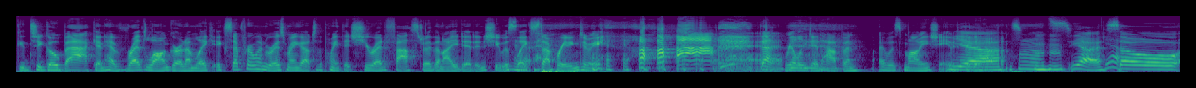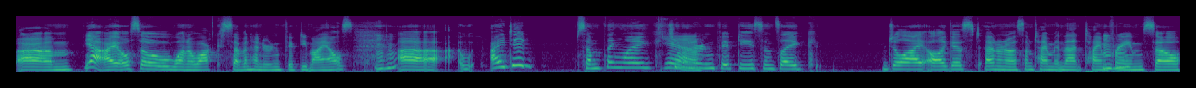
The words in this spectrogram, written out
to go back and have read longer and i'm like except for when rosemary got to the point that she read faster than i did and she was like stop reading to me that really did happen i was mommy shamed yeah, but it happens Mm, it's- yeah. So, um, yeah, I also want to walk 750 miles. Uh, I- I did something like Mm-hmm. Yeah. 250 since like July, August. I don't know, sometime in that Mm-hmm. time frame. So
